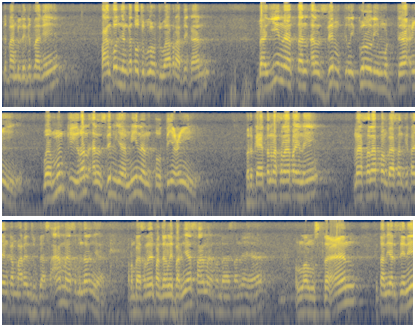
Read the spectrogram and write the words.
Kita ambil dikit lagi. Pantun yang ke-72 perhatikan. Bayinatan alzim likulli mudda'i wa munkiran alzim yaminan tuti'i. Berkaitan masalah apa ini? Masalah pembahasan kita yang kemarin juga sama sebenarnya. Pembahasannya panjang lebarnya sama pembahasannya ya. Allah musta'an. Kita lihat sini.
